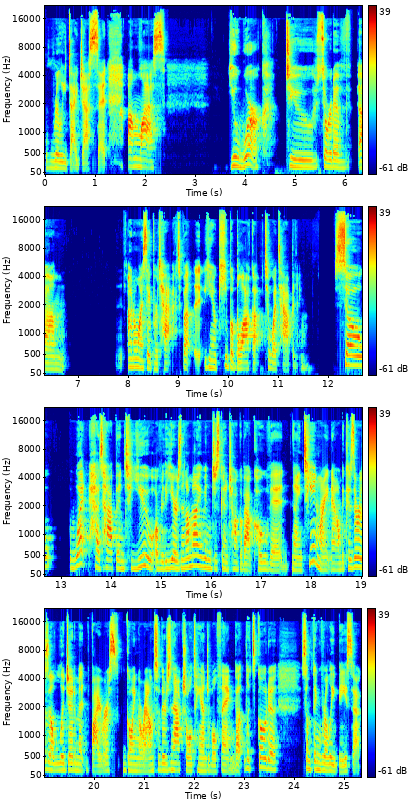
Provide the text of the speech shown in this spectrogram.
really digests it, unless you work to sort of, um, I don't want to say protect, but you know, keep a block up to what's happening. So what has happened to you over the years, and I'm not even just going to talk about COVID 19 right now because there is a legitimate virus going around. So there's an actual tangible thing. But let's go to something really basic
